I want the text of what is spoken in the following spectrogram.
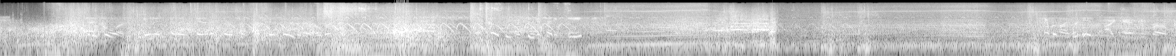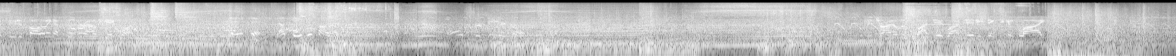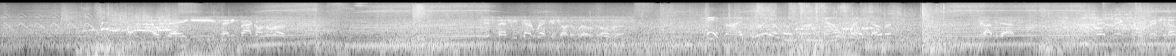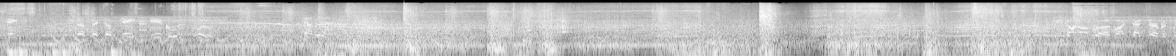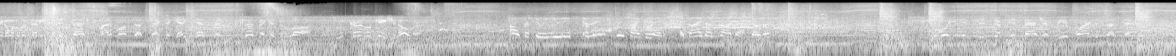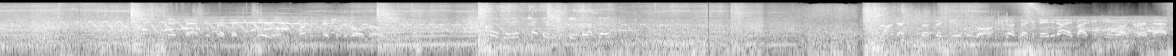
10-4. Units commence standard search of pursuit perimeter, over. Code 3 pursuit is heading east. Supervisor is I can confirm. Pursuit following a silver Audi A1. 10-6. Update will follow. Hold the vehicle. He's trying to lose. Watch it, watch it. He thinks he can fly. Okay, he's heading back on the road. Dispatch, we've got wreckage on the road. Over. Be advised, minor roadblock now in place, over. Copy that. 10-6, description update. Suspect update. Vehicle is blue. Copy that. He's gone off-road. Watch that surface. We don't want to lose any... Dispatch, we might have lost suspect. They're getting desperate. Suspect has been lost. Current location, over. All pursuing units, commence grid by grid. Advise on progress, over. Four units in this dispatch have reacquired the suspect. Dispatch, this suspect experienced. No descriptions of all known. All units, check MCC for update. Contact the suspect vehicle lost. Suspect evaded. I advise continue on current path.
